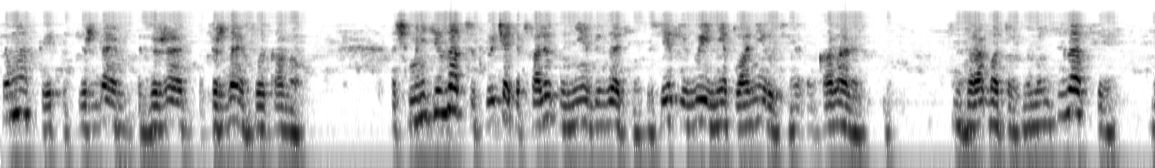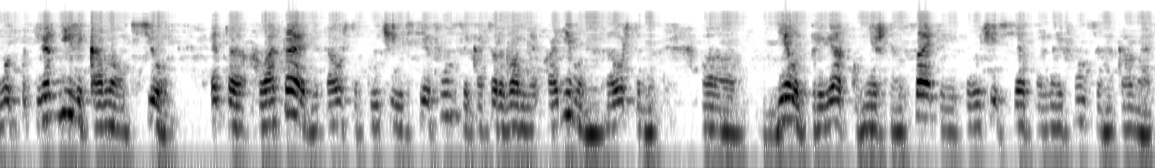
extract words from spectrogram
смс и подтверждаем, подтверждаем, подтверждаем свой канал. Значит, монетизацию включать абсолютно не обязательно. То есть, если вы не планируете на этом канале зарабатывать на монетизации, вот подтвердили канал, все, это хватает для того, чтобы включили все функции, которые вам необходимы для того, чтобы э, сделать привязку внешнего сайта и получить все остальные функции на канале.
